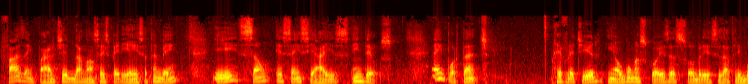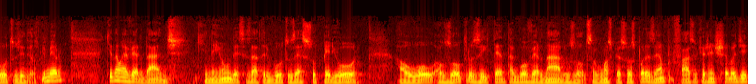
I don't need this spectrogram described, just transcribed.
fazem parte da nossa experiência também e são essenciais em Deus. É importante refletir em algumas coisas sobre esses atributos de Deus. Primeiro, que não é verdade que nenhum desses atributos é superior ao, aos outros e tenta governar os outros. Algumas pessoas, por exemplo, fazem o que a gente chama de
